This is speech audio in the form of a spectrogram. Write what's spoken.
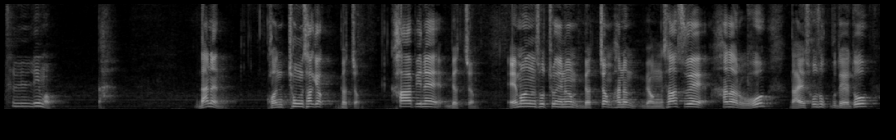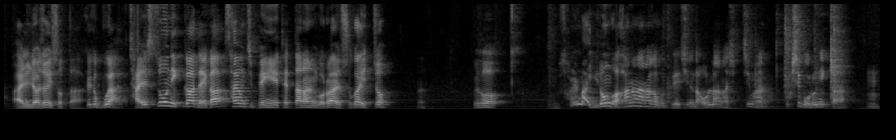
틀림없다. 나는 권총 사격 몇 점, 카빈에 몇 점, M1 소총에는 몇 점 하는 명사수의 하나로 나의 소속 부대에도 알려져 있었다. 그러니까 뭐야? 잘 쏘니까 내가 사형 집행인이 됐다라는 걸 알 수가 있죠. 그래서 설마 이런 거 하나하나가 뭐 내신에 나올라나 싶지만 혹시 모르니까 음.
